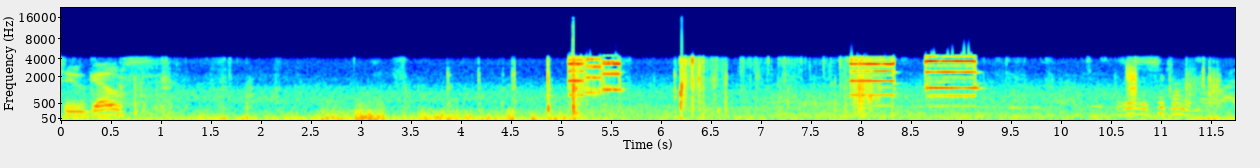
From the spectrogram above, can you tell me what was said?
2 Ghost. Because this is 600 milliwatt.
